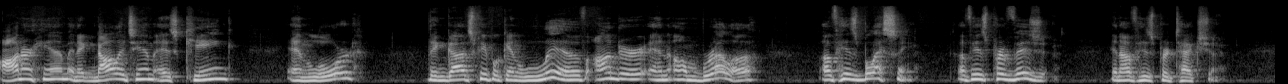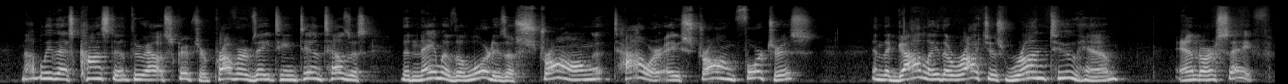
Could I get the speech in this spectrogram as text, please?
honor him and acknowledge him as king and Lord, then God's people can live under an umbrella of his blessing, of his provision, and of his protection. And I believe that's constant throughout Scripture. Proverbs 18:10 tells us the name of the Lord is a strong tower, a strong fortress, and the godly, the righteous, run to him and are safe.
